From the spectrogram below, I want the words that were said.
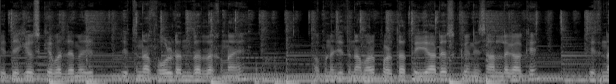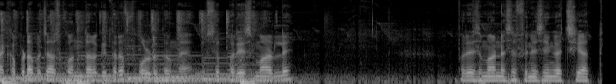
ये देखिए, उसके बाद हमें जितना फोल्ड अंदर रखना है, अपना जितना हमारा पर्दा तैयार है, उसके निशान लगा के जितना कपड़ा बचा उसको अंदर की तरफ़ फोल्ड करना है, उसे प्रेस मार ले। प्रेस मारने से फिनिशिंग अच्छी आती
